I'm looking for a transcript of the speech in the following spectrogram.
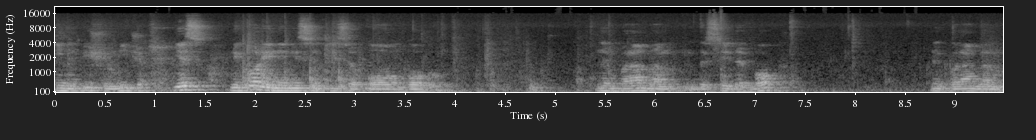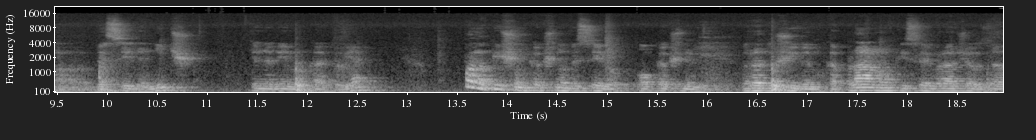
In ne pišem nič. Jaz nikoli ne nisem pisal o Bogu. Ne uporabljam besede Bog, ne uporabljam uh, besede nič, ker ne vem, kaj to je. Pa napišem kakšno besedo o kakšnem radoživem kaplanu, ki se je vračal za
